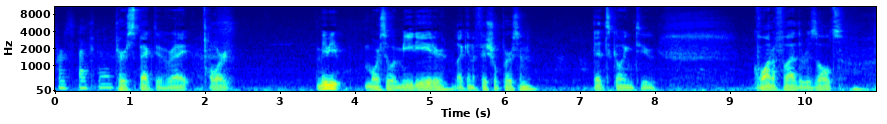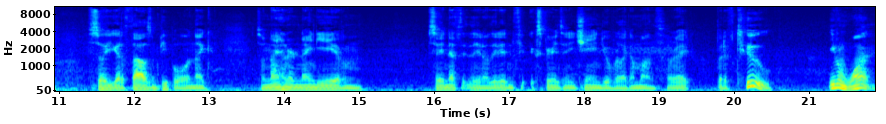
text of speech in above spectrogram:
Perspective. perspective right or maybe more so a mediator like an official person that's going to quantify the results so you got a thousand people and like so 998 of them say nothing you know they didn't f- experience any change over like a month all right but if two even one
